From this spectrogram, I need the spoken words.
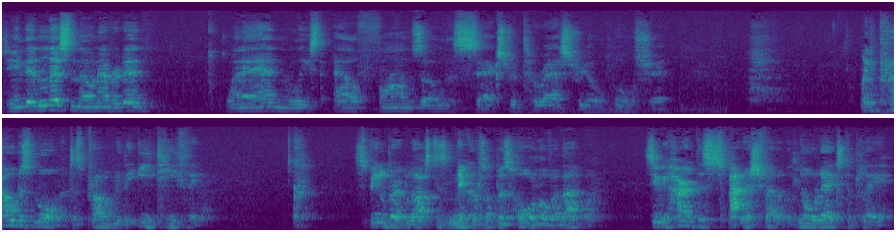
Gene didn't listen though, never did. Went ahead and released Alfonso, this extraterrestrial bullshit. My proudest moment is probably the E.T. thing. Spielberg lost his knickers up his hole over that one. See, we hired this Spanish fella with no legs to play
